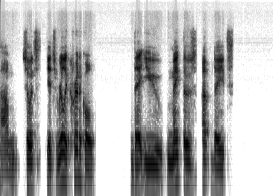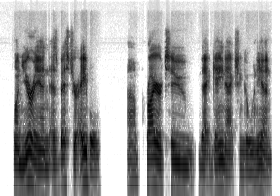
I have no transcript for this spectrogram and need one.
Um, so it's it's really critical that you make those updates on your end as best you're able uh, prior to that gain action going in.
